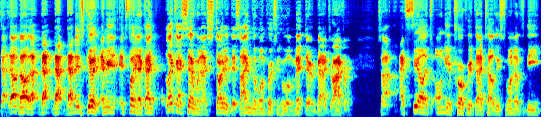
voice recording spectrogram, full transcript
Yeah, no, no, that that that that is good. I mean, it's funny. Like I like I said when I started this, I'm the one person who will admit they're a bad driver. So I, I feel it's only appropriate that I tell at least one of the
